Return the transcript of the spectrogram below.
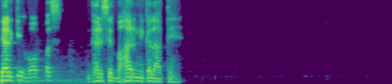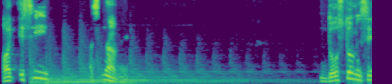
डर के वापस घर से बाहर निकल आते हैं। और इसी असना में दोस्तों में से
